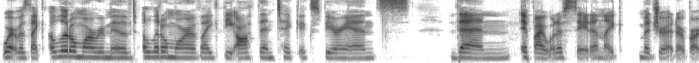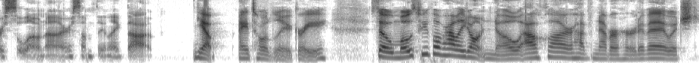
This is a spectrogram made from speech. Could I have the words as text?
where it was like a little more removed, a little more of like the authentic experience than if I would have stayed in like Madrid or Barcelona or something like that. Yep, I totally agree. So most people probably don't know Alcala or have never heard of it, which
